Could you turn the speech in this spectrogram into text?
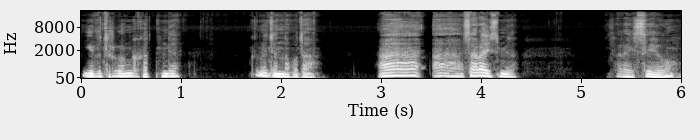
이로 들어간 것 같은데? 끊어졌나 보다. 아, 아, 살아 있습니다. 살아 있어요.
